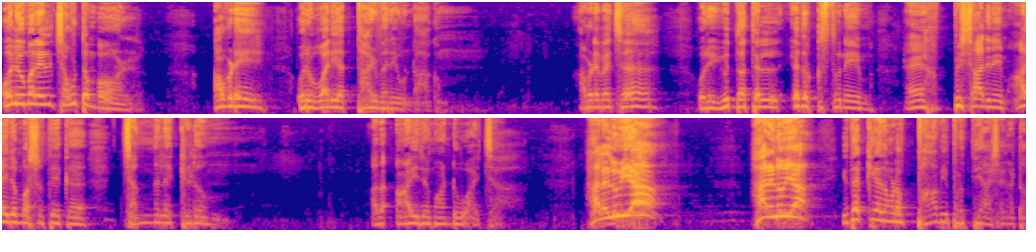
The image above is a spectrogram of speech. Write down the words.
ഒലുമലയിൽ ചവിട്ടുമ്പോൾ അവിടെ ഒരു വലിയ താഴ്വര ഉണ്ടാകും. അവിടെ വെച്ച് ഒരു യുദ്ധത്തിൽ എതിർ ക്രിസ്തുവിനെയും പിശാചിനെയും ആയിരം വർഷത്തേക്ക് ചങ്ങലക്കിടും. അത് ആയിരം ആണ്ട് വായിച്ച ഹലലൂയ ഹലലൂയ ഇതൊക്കെയാണ് നമ്മുടെ ഭാവി പ്രത്യാശ കേട്ടോ.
